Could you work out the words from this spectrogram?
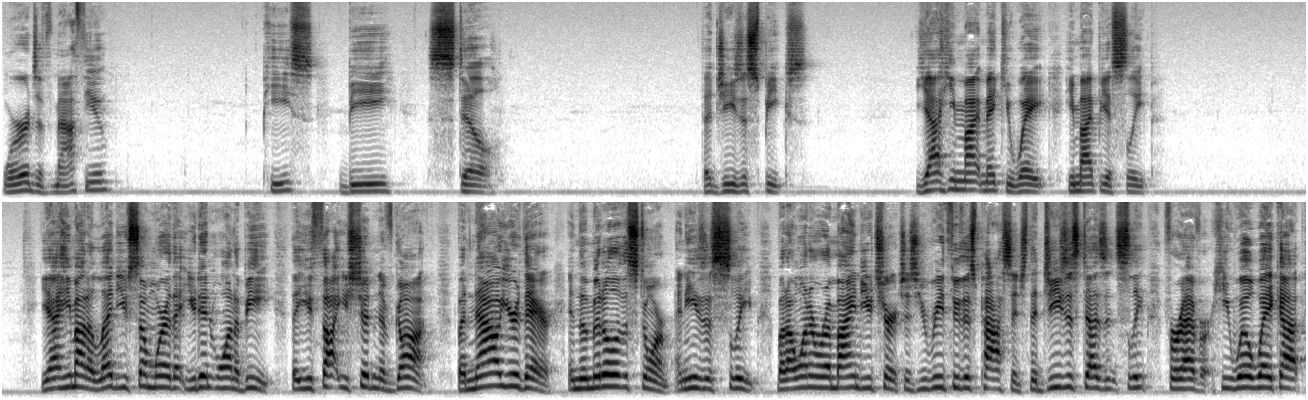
words of Matthew. Peace be still. That Jesus speaks. Yeah, he might make you wait, he might be asleep. Yeah, he might have led you somewhere that you didn't want to be, that you thought you shouldn't have gone. But now you're there in the middle of the storm and he's asleep. But I want to remind you, church, as you read through this passage, that Jesus doesn't sleep forever. He will wake up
